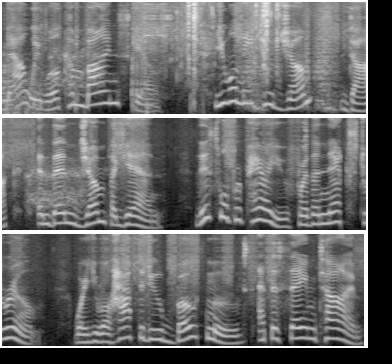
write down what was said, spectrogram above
Now we will combine skills. You will need to jump, duck, and then jump again. This will prepare you for the next room, where you will have to do both moves at the same time.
